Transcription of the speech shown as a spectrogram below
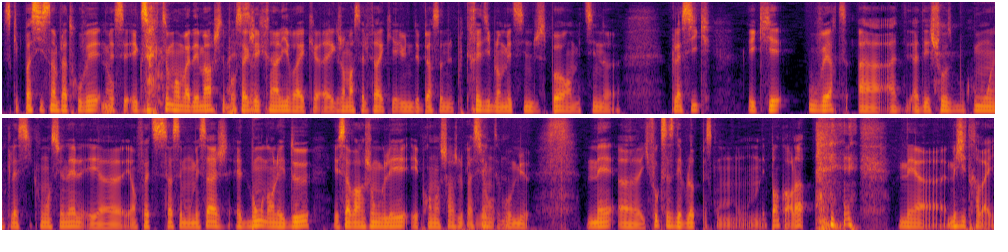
Ce qui est pas si simple à trouver, Non. mais c'est exactement ma démarche. C'est Ouais, pour ça que j'ai écrit un livre avec, avec Jean-Marcel Ferret, qui est une des personnes les plus crédibles en médecine du sport, en médecine euh, classique, et qui est ouverte à, à- à des choses beaucoup moins classiques, conventionnelles. Et, euh, et en fait, ça, c'est mon message. Être bon dans les deux et savoir jongler et prendre en charge le patient Exactement. au mieux. Mais euh, il faut que ça se développe parce qu'on on n'est pas encore là. mais euh, mais j'y travaille.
